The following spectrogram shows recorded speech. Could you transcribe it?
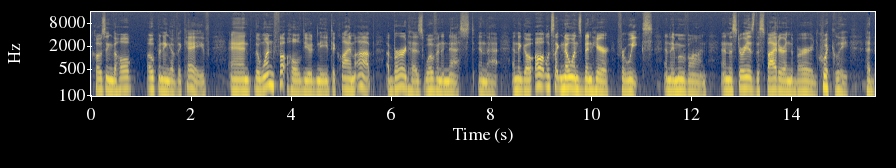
closing the whole opening of the cave, and the one foothold you'd need to climb up, a bird has woven a nest in that. And they go, Oh, it looks like no one's been here for weeks. And they move on. And the story is the spider and the bird quickly had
